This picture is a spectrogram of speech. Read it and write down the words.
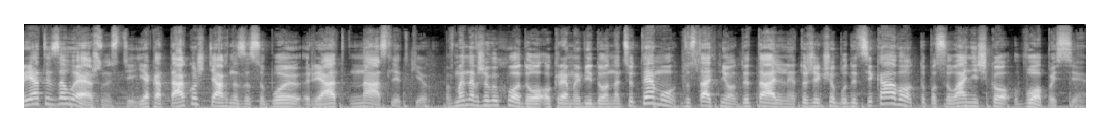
сприяти залежності, яка також тягне за собою ряд наслідків. В мене вже виходило окреме відео на цю тему, достатньо детальне, тож якщо буде цікаво, то посиланнячко в описі.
